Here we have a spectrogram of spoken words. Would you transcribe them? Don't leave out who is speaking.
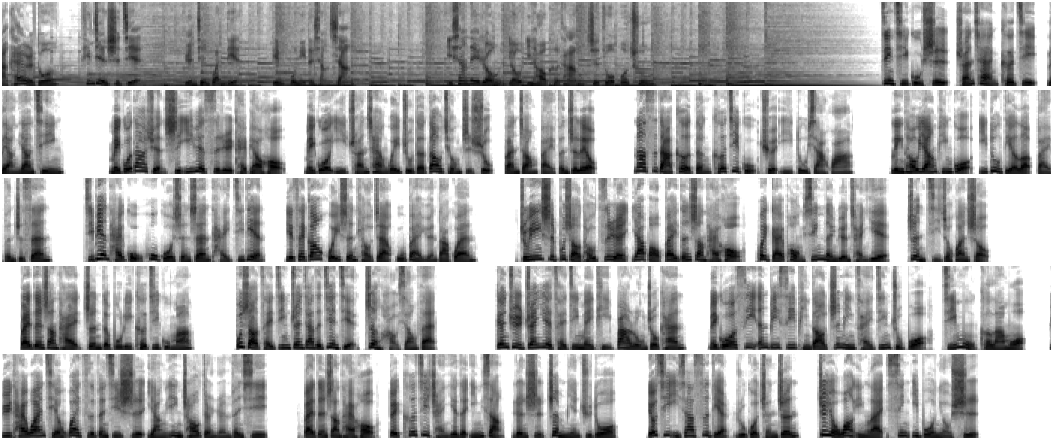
Speaker 1: 打开耳朵，听见世界，远见观点，颠覆你的想象。以下内容由一号课堂制作播出。
Speaker 2: 近期股市、传产、科技两样情。美国大选十一月四日开票后，美国以传产为主的道琼指数翻涨百分之六，纳斯达克等科技股却一度下滑。领头羊苹果一度跌了百分之三，即便台股护国神山台积电也才刚回神挑战五百元大关。主因是不少投资人押宝拜登上台后会改捧新能源产业，正急着换手。拜登上台真的不利科技股吗？不少财经专家的见解正好相反。根据专业财经媒体《霸荣周刊》，美国 CNBC 频道知名财经主播吉姆·克拉莫。与台湾前外资分析师杨应超等人分析，拜登上台后对科技产业的影响仍是正面居多。尤其以下四点如果成真，就有望迎来新一波牛市。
